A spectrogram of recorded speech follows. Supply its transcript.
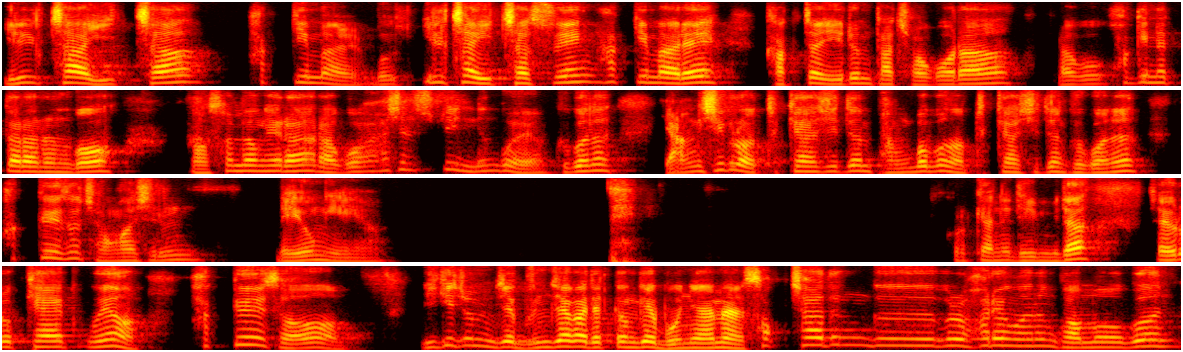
1차, 2차 학기 말, 뭐 1차, 2차 수행 학기 말에 각자 이름 다 적어라 라고 확인했다라는 거 어, 서명해라 라고 하실 수도 있는 거예요. 그거는 양식을 어떻게 하시든 방법은 어떻게 하시든 그거는 학교에서 정하시는 내용이에요. 네. 그렇게 안내드립니다. 자, 이렇게 하고요. 학교에서 이게 좀 이제 문제가 됐던 게 뭐냐면 석차 등급을 활용하는 과목은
